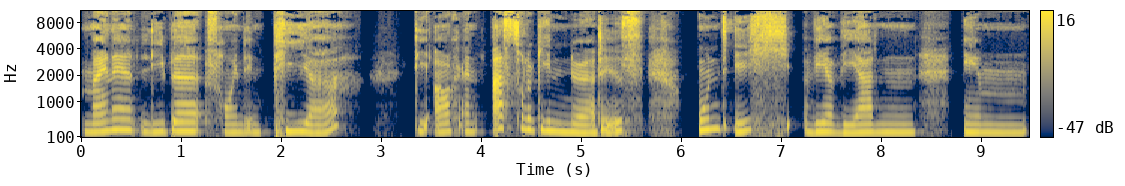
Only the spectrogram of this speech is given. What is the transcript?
meine liebe Freundin Pia, die auch ein Astrologie-Nerd ist, und ich, wir werden im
